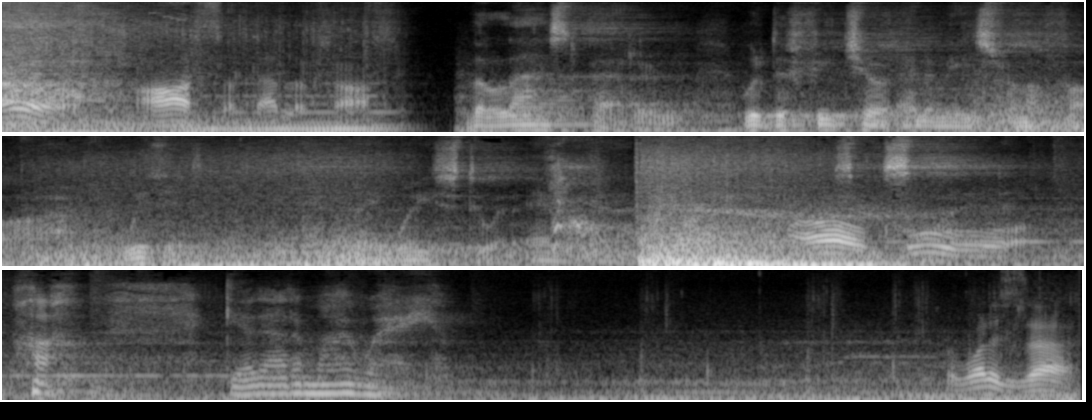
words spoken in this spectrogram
Oh, awesome. That looks awesome. The last pattern will defeat your enemies from afar. With it, lay waste to an area. Oh, cool. Ha! Get out of my way. So what is that?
